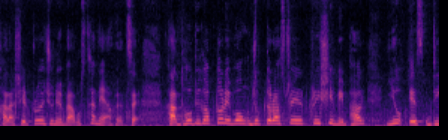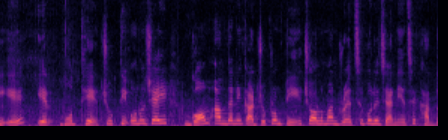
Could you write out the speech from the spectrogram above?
খালাসের প্রয়োজনীয় ব্যবস্থা নেওয়া হয়েছে। খাদ্য অধিদপ্তর এবং যুক্তরাষ্ট্রের কৃষি বিভাগ ইউএসডিএ এর মধ্যে চুক্তি অনুযায়ী গম আমদানি কার্যক্রমটি চলমান রয়েছে বলে জানিয়েছে খাদ্য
